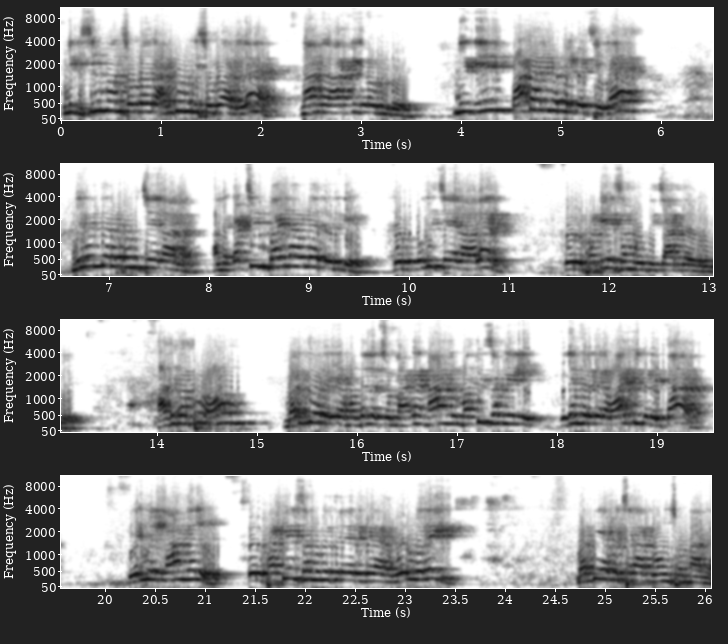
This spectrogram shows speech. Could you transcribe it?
இன்னைக்கு சீமான் சொல்றாரு அன்புமணி சொல்றாருல்ல நாங்கள் ஆக்குகிறோம் என்று. இன்னைக்கு பாட்டாளி மக்கள் கட்சியில நிரந்தர பொதுச் செயலாளர் அந்த கட்சியின் பயிலாவில அது இருக்கு. ஒரு பொதுச் செயலாளர் ஒரு பட்டியல் சமூகத்தை சார்ந்தவர் உண்டு அதுக்கப்புறம் மருத்துவர் முதல்ல சொன்னாங்க நாங்கள் மத்திய சபையில் இடம்பெறுகிற வாய்ப்பு கிடைத்தால் எங்கள் நாங்கள் ஒரு பட்டியல் சமூகத்தில் இருக்கிற ஒருவரை மத்திய அமைச்சராக்குவோம் சொன்னாங்க.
